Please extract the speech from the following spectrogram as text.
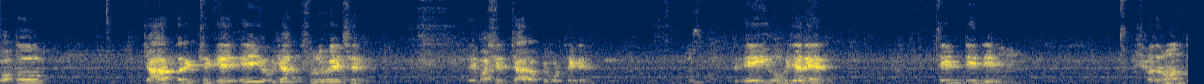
গত চার তারিখ থেকে এই অভিযান শুরু হয়েছে, এই মাসের চার অক্টোবর থেকে। এই অভিযানের তিনটি দিন সাধারণত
